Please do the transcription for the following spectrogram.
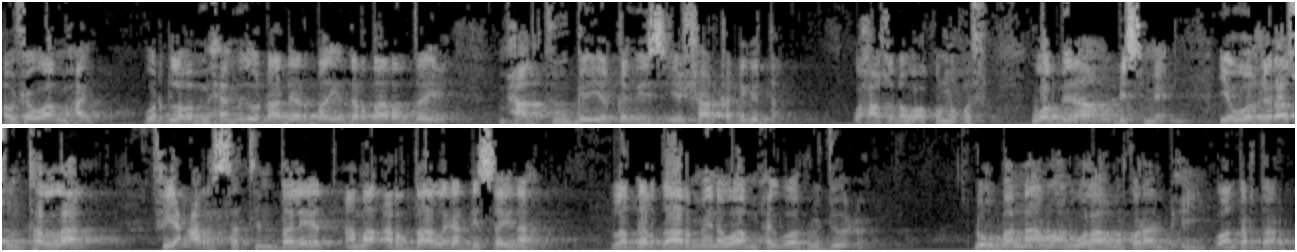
Hawsha waa maxay? War laba maxamedoo dhaadheer baad ii dardaarantay. Maxaad kuu geeyey qamiis iyo shaar ka dhigidda. Waxaaso dhan waa ku noqosho wa binaau dhisme iyo wakhiraasun tallaal. Fii carsatin daleed ama ardaa laga dhisayna la dardaarmayna waa maxay? Waa rujuucu dhul bannaanoo anugu lahaa marka hore aan bixiyey waan dardaarmay.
